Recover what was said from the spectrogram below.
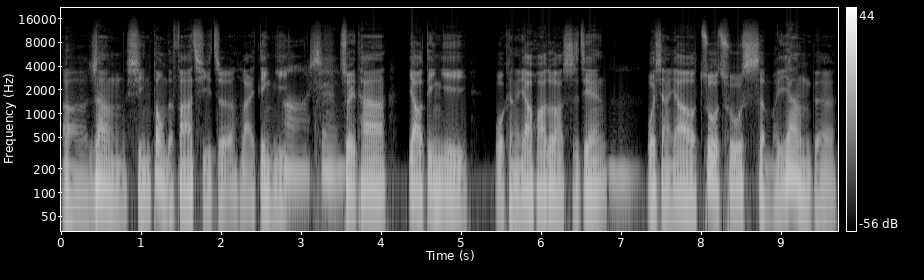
呃，让行动的发起者来定义啊、哦，是，所以他要定义我可能要花多少时间，嗯，我想要做出什么样的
